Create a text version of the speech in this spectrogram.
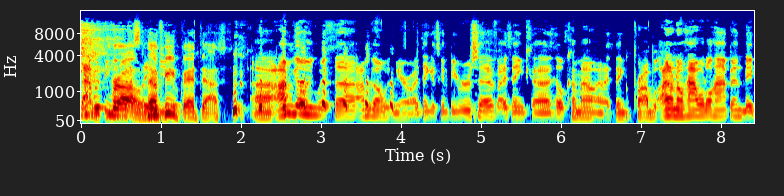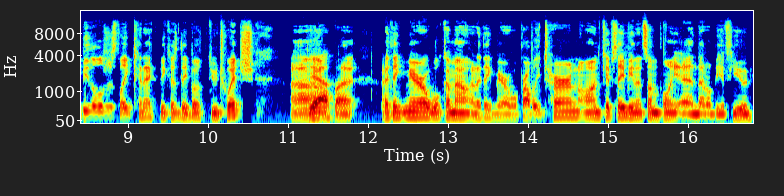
That would be the bro. best that'd be fantastic. Uh, I'm going with uh, I'm going with Miro. I think it's going to be Rusev. I think uh, he'll come out, and I think probably I don't know how it'll happen. Maybe they'll just like connect because they both do Twitch. Uh, Yeah. but I think Miro will come out, and I think Miro will probably turn on Kip Sabian at some point, and that'll be a feud.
